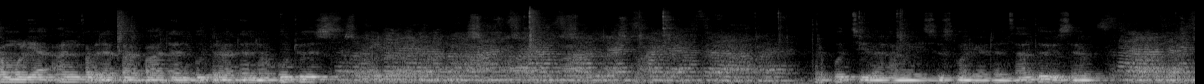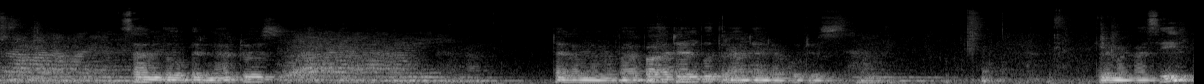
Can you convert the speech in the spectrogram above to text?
Kemuliaan kepada Bapa dan Putra dan Roh Kudus. Terpujilah nama Yesus, Maria dan Santo Yosef. Santo Bernardus. Dalam nama Bapa dan Putra dan Roh Kudus. Terima kasih.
